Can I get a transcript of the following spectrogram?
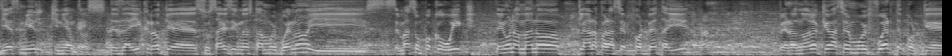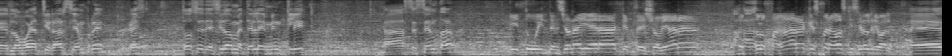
10 mil 500. Desde ahí creo que su sizing no está muy bueno y se me hace un poco weak. Tengo una mano clara para hacer 4bet ahí. Ajá. pero no lo quiero hacer muy fuerte porque lo voy a tirar siempre. Entonces decido meterle min click a 60. Y tu intención ahí era que te choveara, o que Ajá. solo pagara, ¿qué esperabas que hiciera el rival? Eh,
